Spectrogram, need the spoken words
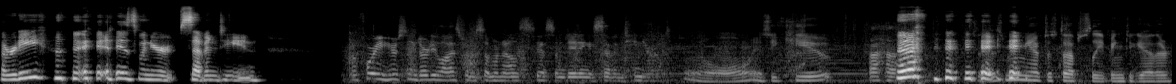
30. it is when you're 17. Before you hear some dirty lies from someone else, yes, I'm dating a 17 year old. Oh, is he cute? Uh-huh. Haha. Does this mean we have to stop sleeping together?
